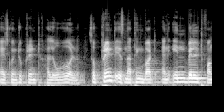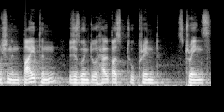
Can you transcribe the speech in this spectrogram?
and it's going to print hello world. So print is nothing but an inbuilt function in Python which is going to help us to print strings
